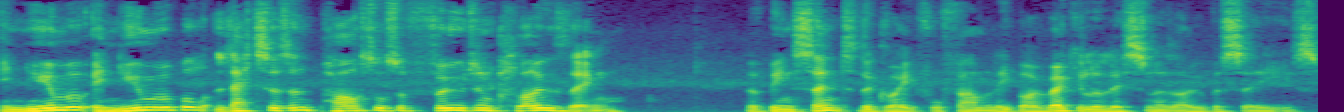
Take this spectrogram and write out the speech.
innumerable, innumerable letters and parcels of food and clothing have been sent to the grateful family by regular listeners overseas.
